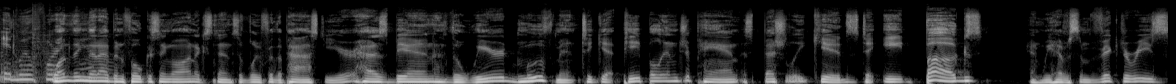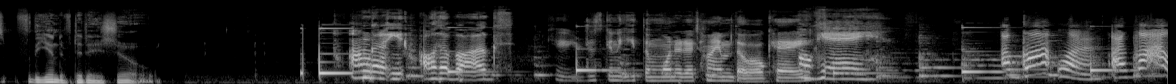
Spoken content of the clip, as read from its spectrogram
It will, for One thing that I've been focusing on extensively for the past year has been the weird movement to get people in Japan, especially kids, to eat bugs And we have some victories for the end of today's show. I'm gonna eat all the bugs. Okay, you're just gonna eat them one at a time, though, okay? Okay. I got one. I got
